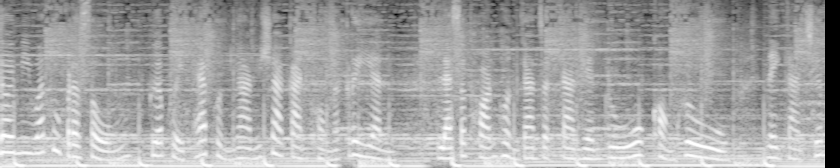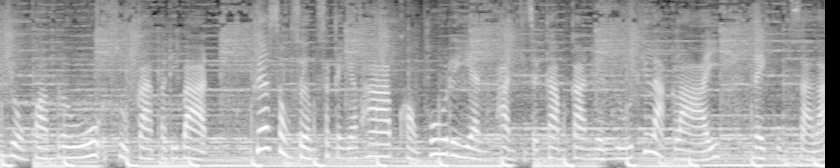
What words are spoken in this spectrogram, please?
โดยมีวัตถุประสงค์ เพื่อเผยแพร่ผลงานวิชาการของนักเรียน และสะท้อนผลการจัดการเรียนรู้ของครู ในการเชื่อมโยงความรู้สู่การปฏิบัติ เพื่อส่งเสริมศักยภาพของผู้เรียนผ่านกิจกรรมการเรียนรู้ที่หลากหลาย ในกลุ่มสาระ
